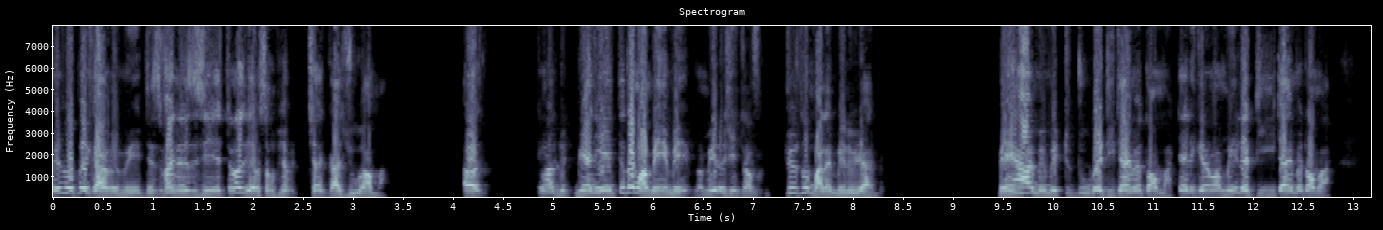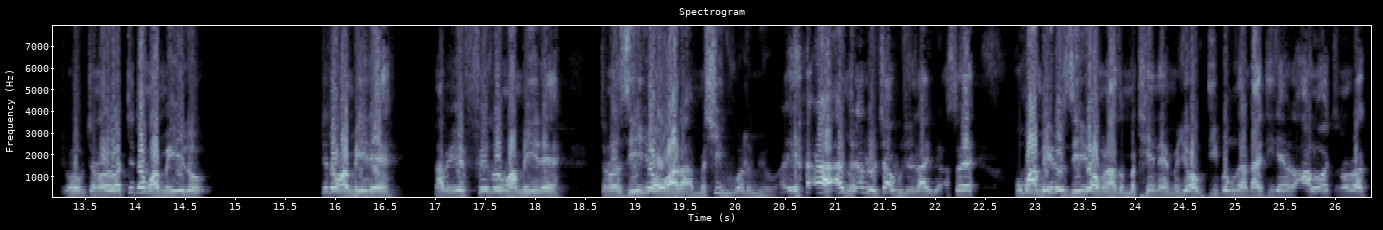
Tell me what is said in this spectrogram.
Facebook page ကမေးမေး this final decision ကျွန်တော်စီပဲဆုံးဖြတ်ချက်ကယူရမှာအဲ့တော့ကျွန်တော်မြန်ကြီး TikTok မှာမေးမေးမမေးလို့ရှိရင်ကျွန်တော် Facebook မှာလည်းမေးလို့ရတယ် ဘယ်ဟာမေးမေးတူတူပဲဒီတိုင်းပဲတော့မှာ Telegram မှာမေးလဲဒီတိုင်းပဲတော့မှာဟိုကျွန်တော်တို့က TikTok မှာမေးလို့ TikTok မှာမေးတယ်နောက်ပြီး Facebook မှာမေးတယ်ကျွန်တော်ဈေးရော့သွားတာမရှိဘူးအဲ့လိုမျိုးအဲ့အဲ့အဲ့လိုကြောက်ပြီးလိုက်ပြီးအစွဲဟိုမှာမေးလို့ဈေးရော့မလားဆိုမထင်နဲ့မရော့ဒီပုံစံတိုင်းဒီတိုင်းအားလုံးကကျွန်တော်တို့က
